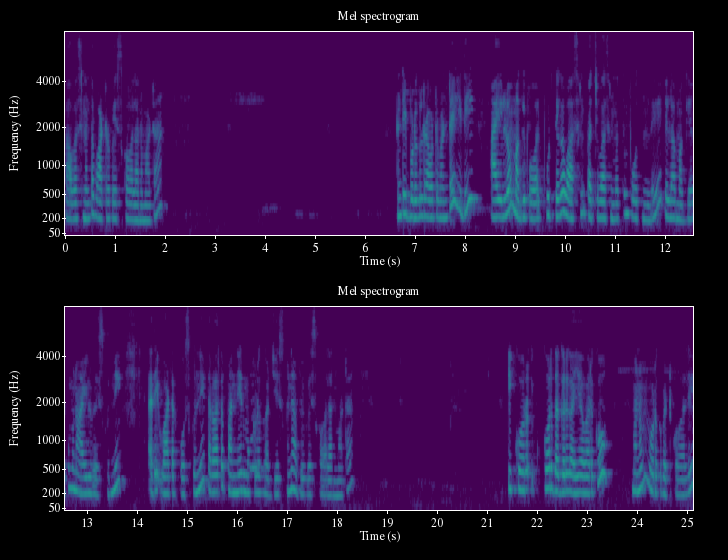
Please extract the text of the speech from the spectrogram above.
కావాల్సినంత వాటర్ వేసుకోవాలన్నమాట. అంటే ఈ బుడగలు రావటం అంటే ఇది ఆయిల్లో మగ్గిపోవాలి. పూర్తిగా వాసన పచ్చి వాసన మొత్తం పోతుంది. ఇలా మగ్గాక మనం ఆయిల్ వేసుకుని అది వాటర్ పోసుకుని తర్వాత పన్నీర్ ముక్కలు కట్ చేసుకుని అవి వేసుకోవాలన్నమాట. ఈ కూర కూర దగ్గరగా అయ్యే వరకు మనం ఉడకబెట్టుకోవాలి.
